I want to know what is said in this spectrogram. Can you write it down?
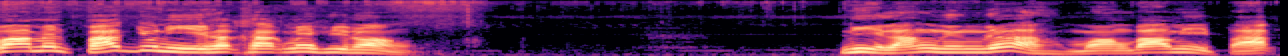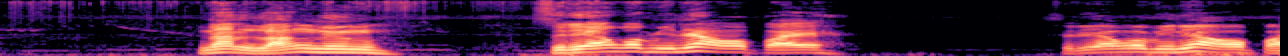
ว่ามันปักอยู่นี่คักๆแม่พี่น้อง นี่หลังหนึ่งเด้อมองบ้ามีปัก นั่นหลังหนึ่งแสดงว่ามีแนวเอาไป แสดงว่ามีแนวเอาไป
